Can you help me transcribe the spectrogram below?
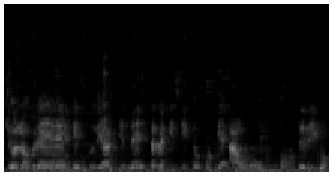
yo logré estudiar sin este requisito porque aún, como te digo,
